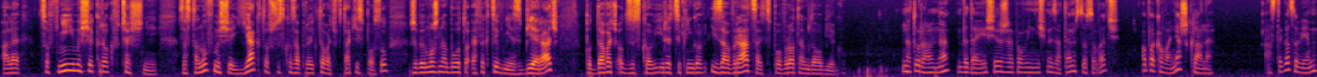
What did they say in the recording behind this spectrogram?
ale cofnijmy się krok wcześniej. Zastanówmy się, jak to wszystko zaprojektować w taki sposób, żeby można było to efektywnie zbierać, poddawać odzyskowi i recyklingowi i zawracać z powrotem do obiegu naturalne, wydaje się, że powinniśmy zatem stosować opakowania szklane. A z tego co wiem,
